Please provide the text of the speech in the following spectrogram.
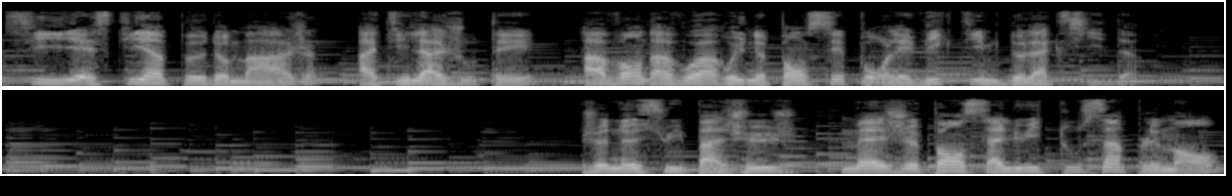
Si est un peu dommage, a-t-il ajouté, avant d'avoir une pensée pour les victimes de l'accident. Je ne suis pas juge, mais je pense à lui tout simplement,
